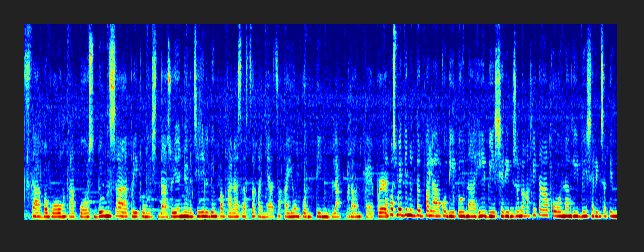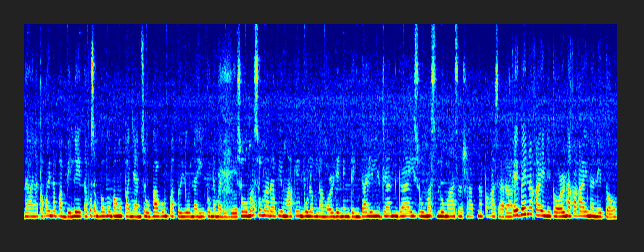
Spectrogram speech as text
sa bagong tapos dun sa pritong isda. So yan yung nagsisilbing pampalasa sa kanya at saka yung kunting black ground pepper. Tapos may dinagdag pala ako dito na hibi shrimp. So nakakita ako ng hibi shrimp sa tindahan at ako'y napabili. Tapos ang bango-bango pa niyan. So bagong patuyo na hipo na maliliit. So mas sumarap yung aking bulang lang or dinengdeng dahil dyan guys. So mas lumasa siya at napakasarap. Kayo ba'y nakain nito or nakakain na nito?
